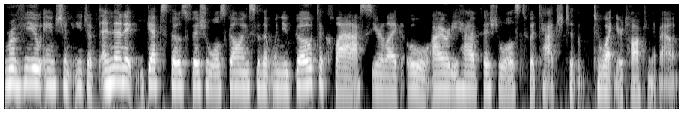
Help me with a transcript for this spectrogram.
review ancient Egypt and then it gets those visuals going so that when you go to class, you're like, oh, I already have visuals to attach to the to what you're talking about.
